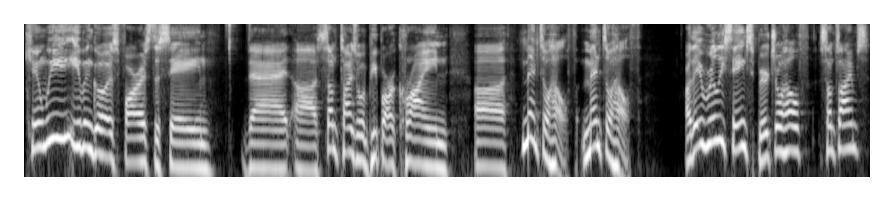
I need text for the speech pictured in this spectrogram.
Can we even go as far as to say that uh, sometimes when people are crying, uh, mental health, mental health, are they really saying spiritual health sometimes?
